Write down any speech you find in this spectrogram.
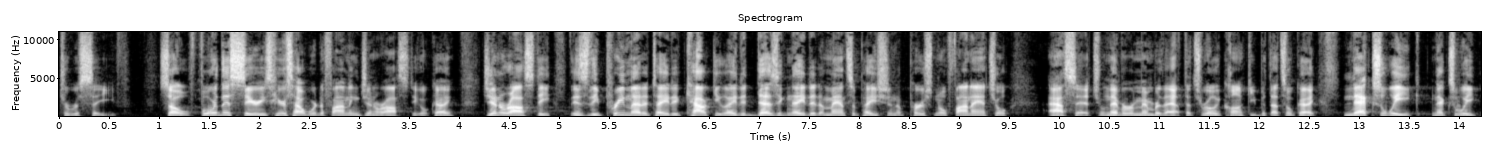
to receive. So, for this series, here's how we're defining generosity, okay? Generosity is the premeditated, calculated, designated emancipation of personal, financial, assets. You'll never remember that. That's really clunky, but that's okay. Next week, next week,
